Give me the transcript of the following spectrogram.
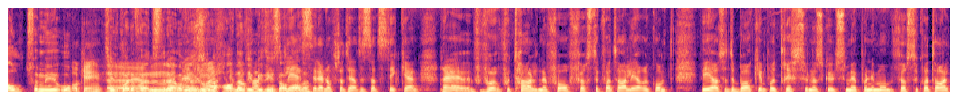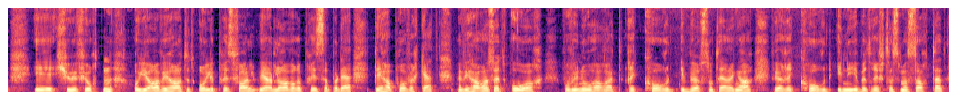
altfor mye opp okay. til KrF og Venstre. og Vi ønsker å ha den type bygningsavtale. Du må faktisk lese den oppdaterte statistikken. For, for tallene for første kvartal i år er kommet. Vi er altså tilbake inn på et driftsunderskudd som er på nivå med første kvartal i 2014. Og ja, vi har hatt et oljeprisfall, vi har lavere priser på det. Det har påvirket. Men vi har altså et år hvor vi nå har hatt rekord i børsnoteringer. Vi har rekord i nye bedrifter som har startet.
